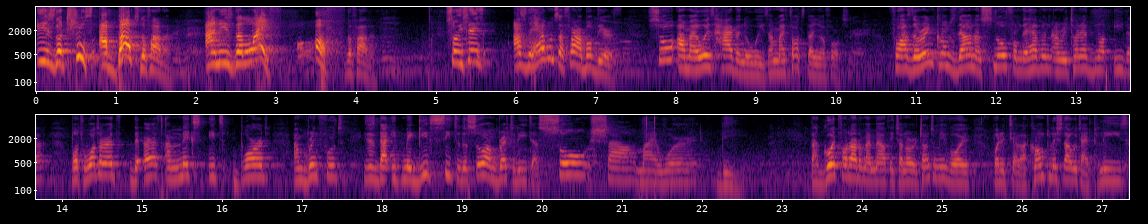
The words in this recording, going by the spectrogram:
Is the truth about the Father, and is the life of the Father. So he says, As the heavens are far above the earth, so are my ways higher than your ways, and my thoughts than your thoughts. For as the rain comes down and snow from the heaven and returneth not either, but watereth the earth and makes it bud and bring fruit, he says, that it may give seed to the sower and bread to the eater, so shall my word be. That goeth forth out of my mouth, it shall not return to me void, but it shall accomplish that which I please,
